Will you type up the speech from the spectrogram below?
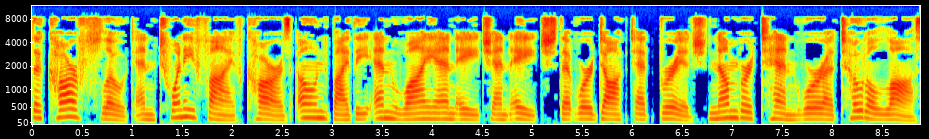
The car float and 25 cars owned by the NYNH&H that were docked at Bridge No. 10 were a total loss,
